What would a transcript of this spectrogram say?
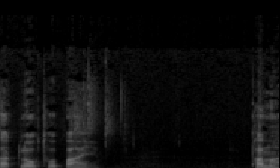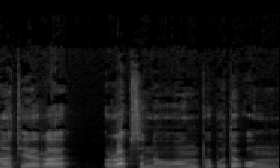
สัตว์โลกทั่วไป พระมหาเถระรับสนองพระพุทธองค์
